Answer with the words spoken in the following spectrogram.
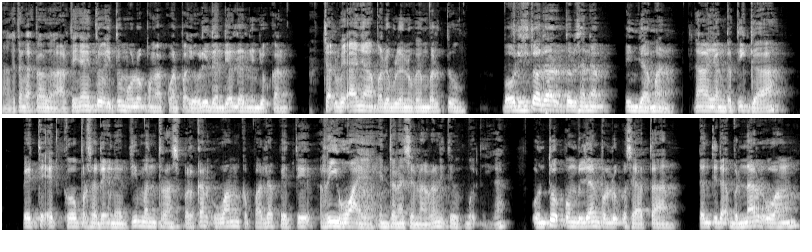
Nah, kita nggak tahu artinya itu itu menurut pengakuan Pak Yoli dan dia dan menunjukkan chat WA-nya pada bulan November itu bahwa di situ ada tulisannya pinjaman. Nah, yang ketiga PT Edco Persada Energi mentransferkan uang kepada PT Riwai Internasional kan itu kan untuk pembelian produk kesehatan dan tidak benar uang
